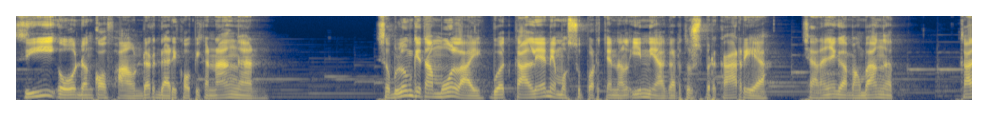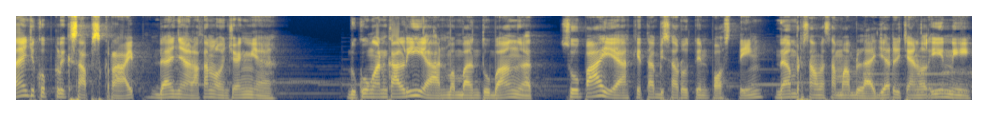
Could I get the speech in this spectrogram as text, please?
CEO dan co-founder dari Kopi Kenangan. Sebelum kita mulai, buat kalian yang mau support channel ini agar terus berkarya, caranya gampang banget Kalian cukup klik subscribe dan nyalakan loncengnya. Dukungan kalian membantu banget supaya kita bisa rutin posting dan bersama-sama belajar di channel ini.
